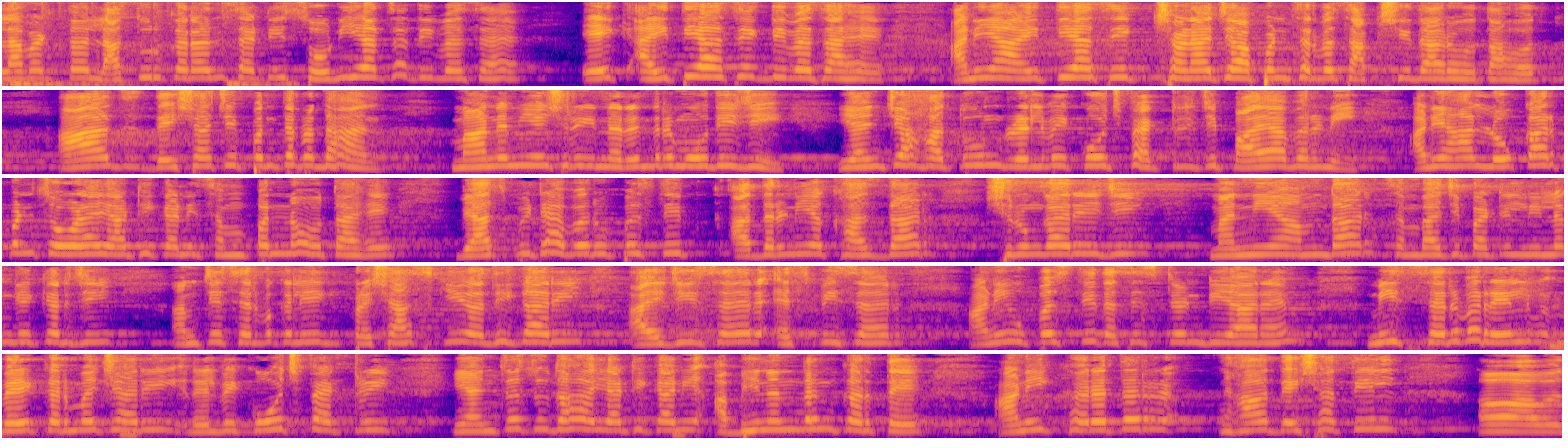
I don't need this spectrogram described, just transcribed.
मला वाटतं लातूरकरांसाठी सोनियाचा दिवस आहे. एक ऐतिहासिक दिवस आहे. आणि या ऐतिहासिक क्षणाचे आपण सर्व साक्षीदार होत आहोत. आज देशाचे पंतप्रधान माननीय श्री नरेंद्र मोदीजी यांच्या हातून रेल्वे कोच फॅक्टरीची पायाभरणी आणि हा लोकार्पण सोहळा या ठिकाणी संपन्न होत आहे. व्यासपीठावर उपस्थित आदरणीय खासदार शृंगारेजी माननीय आमदार संभाजी पाटील निलंगेकरजी आमचे सर्व कलिग प्रशासकीय अधिकारी I G sir S P sir आणि उपस्थित असिस्टंट डी आर एम मी सर्व रेल्वे कर्मचारी रेल्वे कोच फॅक्टरी यांचं सुद्धा या ठिकाणी अभिनंदन करते. आणि खरं तर हा देशातील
